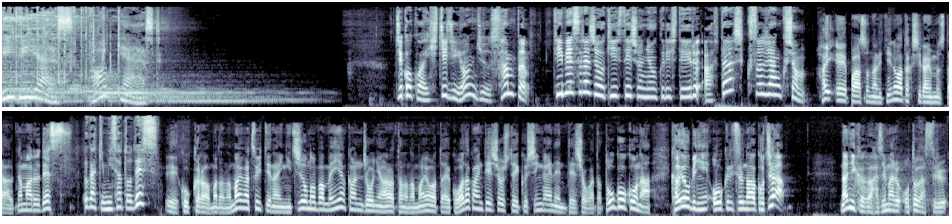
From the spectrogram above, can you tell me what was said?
TBS Podcast 時刻は7時43分 TBS ラジオをキーステーションにお送りしているアフターシックスジャンクションはい、えー、パーソナリティの私、ライムスター歌丸です。宇垣美里ですえーここからはまだ名前がついていない日常の場面や感情に新たな名前を与え、声高に提唱していく新概念提唱型投稿コーナー。火曜日にお送りするのはこちら何かが始まる音がする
